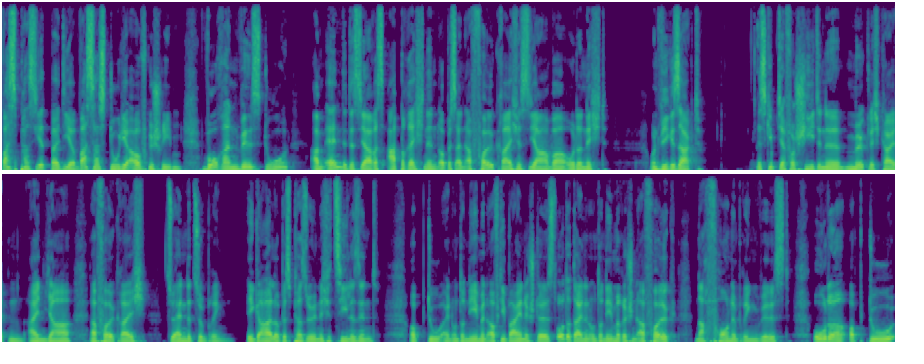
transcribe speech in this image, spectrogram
Was passiert bei dir? Was hast du dir aufgeschrieben? Woran willst du am Ende des Jahres abrechnen, ob es ein erfolgreiches Jahr war oder nicht? Und wie gesagt, es gibt ja verschiedene Möglichkeiten, ein Jahr erfolgreich zu Ende zu bringen. Egal, ob es persönliche Ziele sind, ob du ein Unternehmen auf die Beine stellst oder deinen unternehmerischen Erfolg nach vorne bringen willst oder ob du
